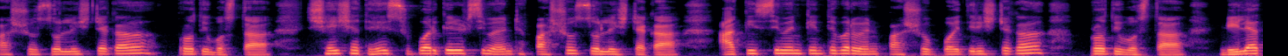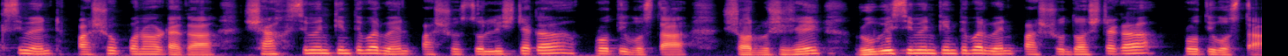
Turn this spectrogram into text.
পাঁচশো চল্লিশ টাকা প্রতি বস্তা। সেই সাথে সুপার ক্রেডিট সিমেন্ট পাঁচশো চল্লিশ টাকা, আকিস সিমেন্ট কিনতে পারবেন পাঁচশো পঁয়ত্রিশ টাকা প্রতি বস্তা। ডিলাক্স সিমেন্ট পাঁচশো পনেরো টাকা, শাহ সিমেন্ট কিনতে পারবেন পাঁচশো চল্লিশ টাকা প্রতি বস্তা। সর্বশেষে রুবি সিমেন্ট কিনতে পারবেন পাঁচশো দশ টাকা প্রতি বস্তা।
